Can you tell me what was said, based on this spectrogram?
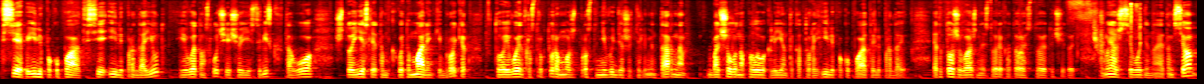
все или покупают, все или продают, и в этом случае еще есть риск того, что если это какой-то маленький брокер, то его инфраструктура может просто не выдержать элементарно большого наплыва клиента, которые или покупают, или продают. Это тоже важная история, которую стоит учитывать. У меня же сегодня на этом все.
